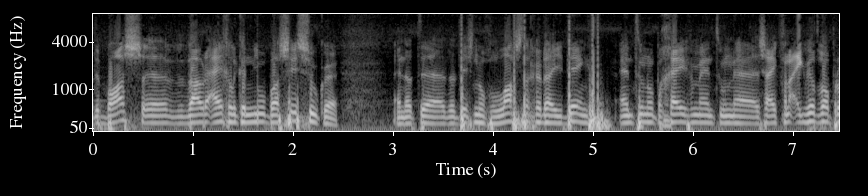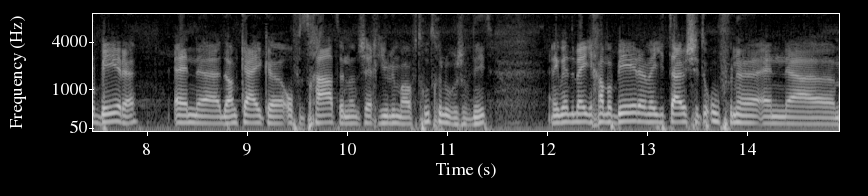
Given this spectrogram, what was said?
de bas. We wouden eigenlijk een nieuwe bassist zoeken. En dat, eh, dat is nog lastiger dan je denkt. En toen op een gegeven moment toen, eh, zei ik van nou, ik wil het wel proberen. En eh, dan kijken of het gaat en dan zeggen jullie maar of het goed genoeg is of niet. En ik ben een beetje gaan proberen, een beetje thuis zitten oefenen en ehm,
